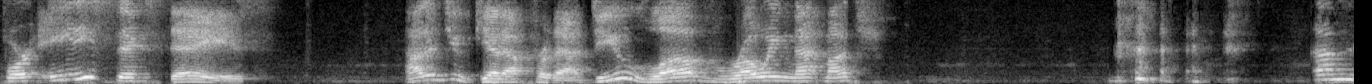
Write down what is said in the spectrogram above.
for 86 days how did you get up for that? Do you love rowing that much? um,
